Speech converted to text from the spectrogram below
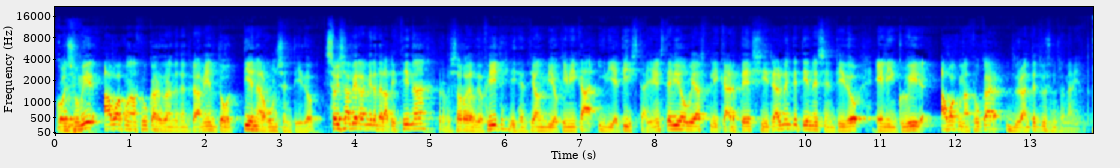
¿Consumir agua con azúcar durante el entrenamiento tiene algún sentido? Soy Xavier Ramírez de la Piscina, profesor de AudioFit, licenciado en bioquímica y dietista, y en este vídeo voy a explicarte si realmente tiene sentido el incluir agua con azúcar durante tus entrenamientos.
